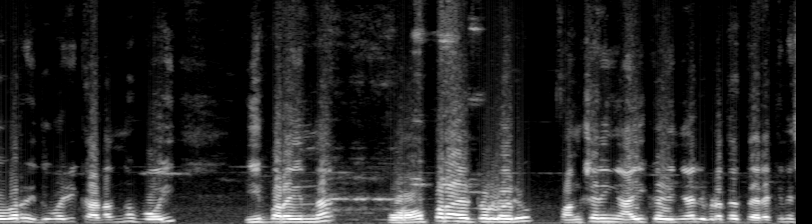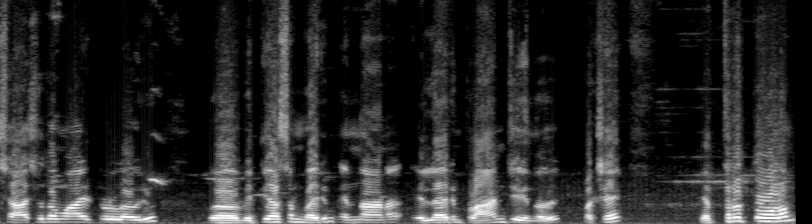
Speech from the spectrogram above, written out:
ഓവർ ഇതുവഴി കടന്നുപോയി ഈ പറയുന്ന പ്രോപ്പറായിട്ടുള്ള ഒരു ഫങ്ഷനിങ് ആയി കഴിഞ്ഞാൽ ഇവിടുത്തെ തിരക്കിന് ശാശ്വതമായിട്ടുള്ള ഒരു വ്യത്യാസം വരും എന്നാണ് എല്ലാവരും പ്ലാൻ ചെയ്യുന്നത്. പക്ഷേ എത്രത്തോളം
